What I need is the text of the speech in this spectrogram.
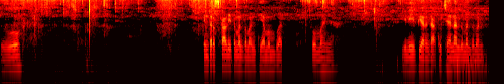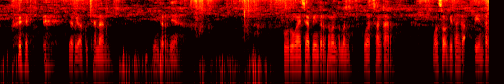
Tuh. Pinter sekali teman-teman dia membuat rumahnya. Ini biar nggak kujanan teman-teman. Biar nggak kujanan. Pinter ya burung aja pinter teman-teman buat sangkar. Mosok kita nggak pinter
